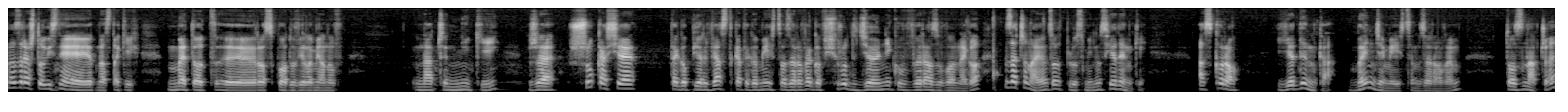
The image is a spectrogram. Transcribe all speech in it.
No zresztą istnieje jedna z takich metod y, rozkładu wielomianów na czynniki, że szuka się tego pierwiastka, tego miejsca zerowego wśród dzielników wyrazu wolnego, zaczynając od plus minus jedynki. A skoro jedynka będzie miejscem zerowym, to znaczy,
